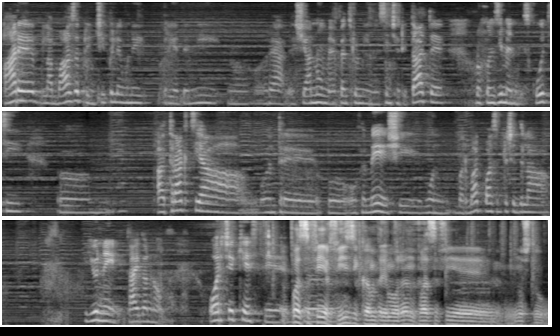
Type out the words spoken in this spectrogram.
are la bază principiile unei prietenii uh, reale și anume, pentru mine, sinceritate, profunzime în discuții, uh, atracția între o femeie și un bărbat poate să plece de la you name it, I don't know. Orice chestie. Poate să fie fizică, în primul rând, poate să fie, nu știu,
